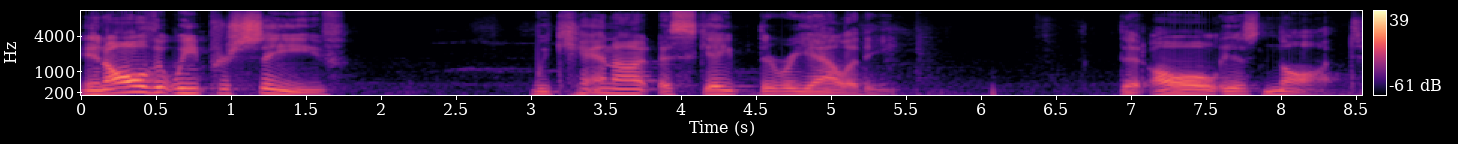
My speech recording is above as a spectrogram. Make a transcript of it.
in all that we perceive, we cannot escape the reality that all is not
